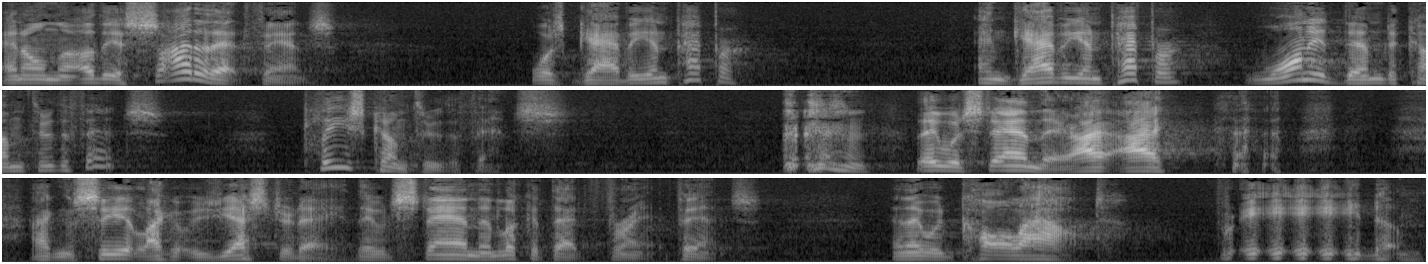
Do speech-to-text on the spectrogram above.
and on the other side of that fence was Gabby and Pepper. And Gabby and Pepper wanted them to come through the fence. Please come through the fence. they would stand there. I, I, I can see it like it was yesterday. They would stand and look at that fence, and they would call out, Freedom.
